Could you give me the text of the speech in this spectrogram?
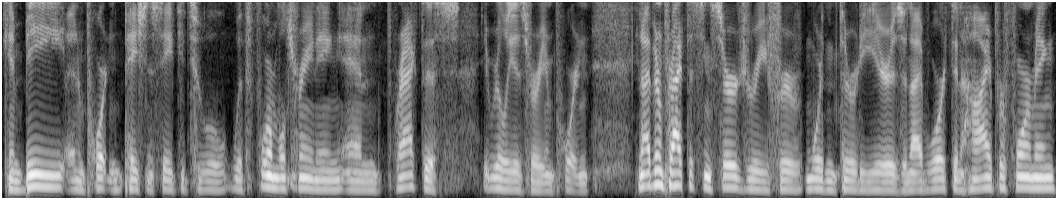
can be an important patient safety tool with formal training and practice. It really is very important. And I've been practicing surgery for more than 30 years, and I've worked in high performing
